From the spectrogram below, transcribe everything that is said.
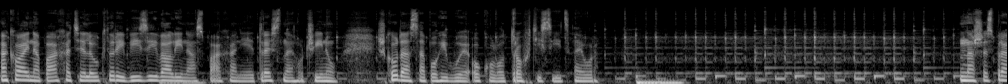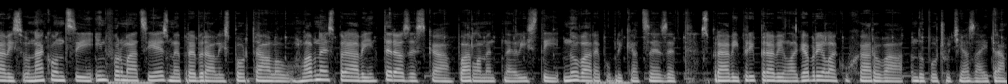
ako aj na páchateľov, ktorí vyzývali na spáchanie trestného činu. Škoda sa pohybuje okolo 3000 eur. Naše správy sú na konci. Informácie sme prebrali z portálov Hlavné správy, Teraz SK, parlamentné listy, Nová republika CZ. Správy pripravila Gabriela Kuchárová. Do počutia zajtra.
